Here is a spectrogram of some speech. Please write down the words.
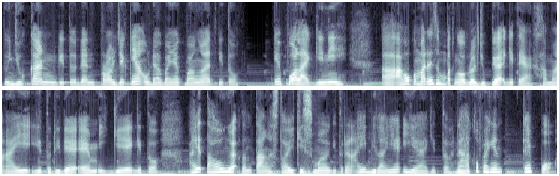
tunjukkan gitu. Dan projectnya udah banyak banget gitu kepo lagi nih. Eh, aku kemarin sempat ngobrol juga gitu ya sama Ai gitu di DM IG gitu. Ai tahu nggak tentang stoikisme gitu? Dan Ai bilangnya iya gitu. Nah aku pengen kepo.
